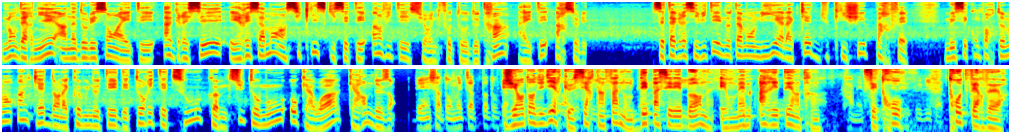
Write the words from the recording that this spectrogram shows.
L'an dernier, un adolescent a été agressé et récemment, un cycliste qui s'était invité sur une photo de train a été harcelé. Cette agressivité est notamment liée à la quête du cliché parfait, mais ces comportements inquiètent dans la communauté des Toritetsu comme Tsutomu Okawa, 42 ans. J'ai entendu dire que certains fans ont dépassé les bornes et ont même arrêté un train. C'est trop, trop de ferveur.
